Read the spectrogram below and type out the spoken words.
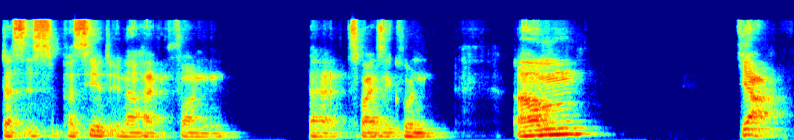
das ist passiert innerhalb von äh, zwei Sekunden. Ähm, ja.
